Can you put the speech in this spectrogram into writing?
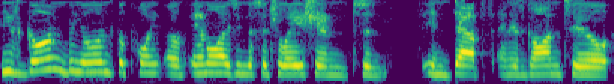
he's gone beyond the point of analyzing the situation to, in depth, and has gone to,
